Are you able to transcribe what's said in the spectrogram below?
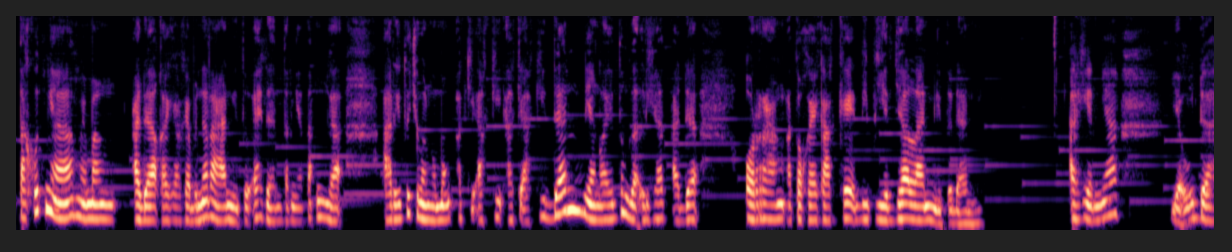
takutnya memang ada kakek-kakek beneran gitu. Eh dan ternyata enggak. Ari itu cuma ngomong aki-aki, aki-aki dan yang lain tuh nggak lihat ada orang atau kayak kakek di pinggir jalan gitu dan akhirnya ya udah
